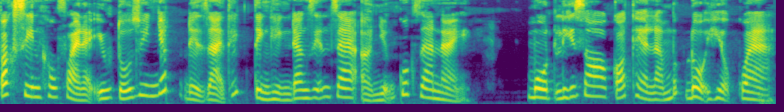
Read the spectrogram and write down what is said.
Vaccine không phải là yếu tố duy nhất để giải thích tình hình đang diễn ra ở những quốc gia này. Một lý do có thể là mức độ hiệu quả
